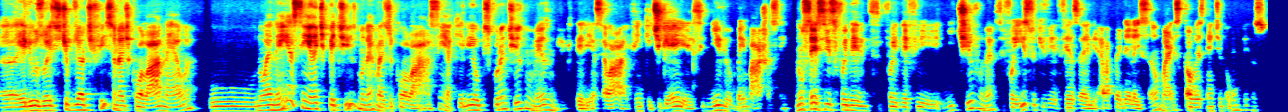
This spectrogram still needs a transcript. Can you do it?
Uh, ele usou esse tipo de artifício, né? De colar nela o, não é nem assim antipetismo, né, mas de colar, assim, aquele obscurantismo mesmo, de que teria, sei lá, enfim, kit gay, esse nível bem baixo, assim. Não sei se isso foi, de, foi definitivo, né, se foi isso que fez ela perder a eleição, mas talvez tenha tido algum peso.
